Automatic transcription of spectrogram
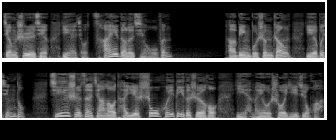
将事情也就猜到了九分。他并不声张，也不行动，即使在贾老太爷收回地的时候，也没有说一句话。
